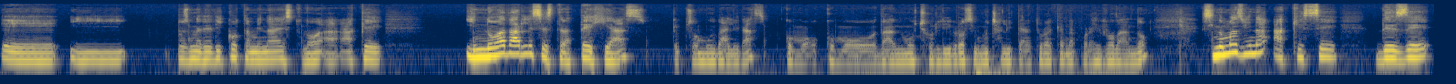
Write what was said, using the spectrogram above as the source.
Eh, y pues me dedico también a esto, ¿no? A, que, y no a darles estrategias, que son muy válidas, como, como dan muchos libros y mucha literatura que anda por ahí rodando, sino más bien a, que se, desde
